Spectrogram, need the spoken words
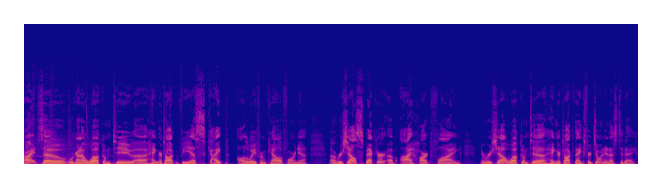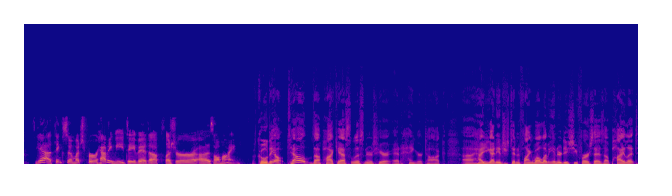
All right, so we're going to welcome to uh, Hangar Talk via Skype, all the way from California, uh, Rochelle Spector of I Heart Flying. And Rochelle, welcome to Hangar Talk. Thanks for joining us today. Yeah, thanks so much for having me, David. Uh, pleasure uh, is all mine. Cool deal. Tell the podcast listeners here at Hangar Talk uh, how you got interested in flying. Well, let me introduce you first as a pilot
